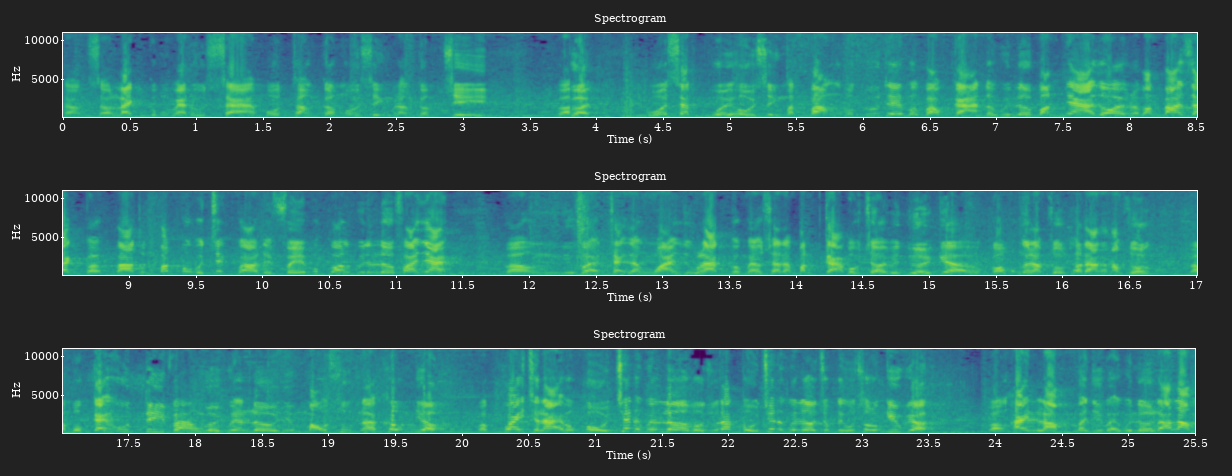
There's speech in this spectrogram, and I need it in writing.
thằng Slack cùng Medusa một thằng cầm hồi sinh một thằng cầm chi. Và gần búa sắt cuối hồi sinh mặt bằng và cứ thế mà vào cản rồi winner bắn nhà rồi. Nó bắn ba rách và ba thùng bắt buộc phải check vào để phế một con winner phá nhà. Vâng, như vậy chạy ra ngoài Zulat và Melsa đang bắn cả bầu trời bên dưới kìa. Có một người làm xuống, Thờ đang đã nằm xuống. Và một cái ulti vào người Wheeler nhưng máu sụt là không nhiều. Và quay trở lại vâng, bóng cổ chết được Wheeler Và Zulat cổ chết được Wheeler trong tình huống solo kill kìa. Vâng hay lắm và như vậy Wheeler đã nằm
